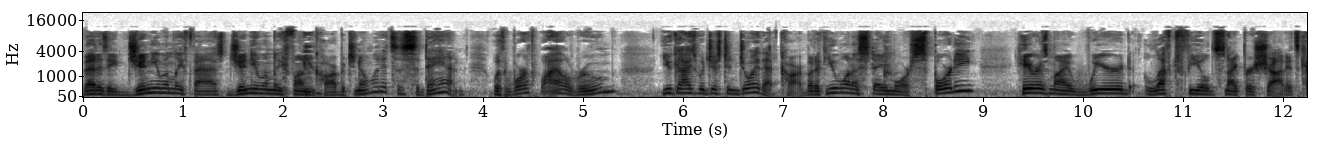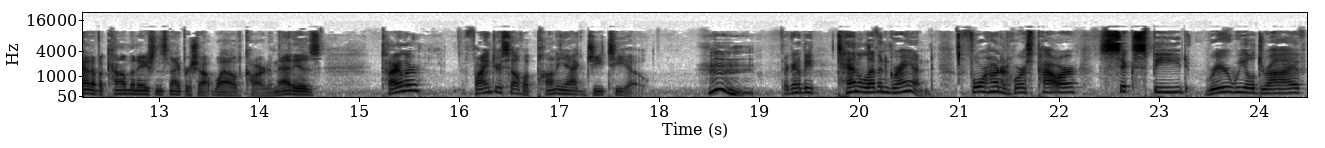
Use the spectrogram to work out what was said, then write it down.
That is a genuinely fast, genuinely fun car. But you know what? It's a sedan with worthwhile room. You guys would just enjoy that car. But if you want to stay more sporty, here is my weird left field sniper shot. It's kind of a combination sniper shot wild card, and that is Tyler, find yourself a Pontiac GTO. Hmm. They're going to be 10, 11 grand. 400 horsepower, six speed, rear wheel drive,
